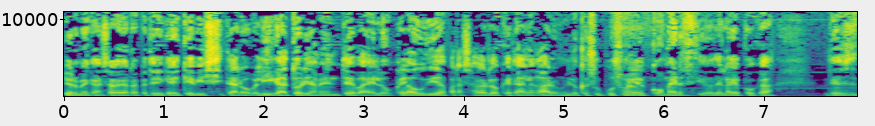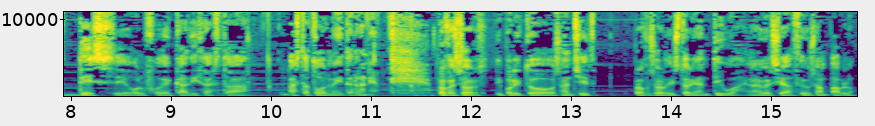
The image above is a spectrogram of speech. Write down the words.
Yo no me cansaré de repetir que hay que visitar obligatoriamente Baelo Claudia para saber lo que era el garum y lo que supuso en el comercio de la época desde ese Golfo de Cádiz hasta, hasta todo el Mediterráneo. Profesor Hipólito Sánchez, profesor de Historia Antigua en la Universidad de San Pablo,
